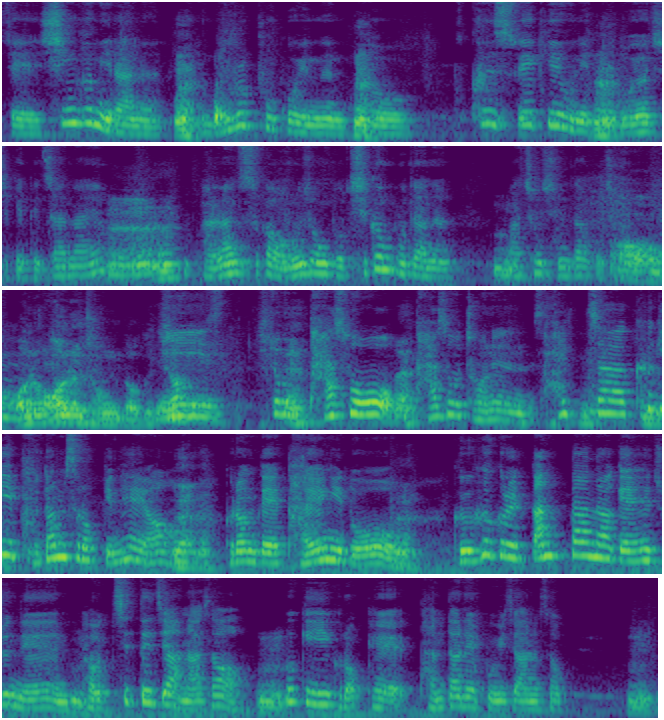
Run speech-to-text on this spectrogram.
이제 신금이라는 네. 그 물을 품고 있는 네. 또 큰 쇠기운이 네. 또 놓여지게 되잖아요. 네. 밸런스가 어느 정도 지금보다는 음. 맞춰진다고 저는 어, 음. 어느 어느 정도 그렇죠? 이 좀 네. 다소 네. 다소 저는 살짝 흙이 부담스럽긴 해요. 네. 그런데 다행히도 네. 그 흙을 단단하게 해주는 음. 볕이 뜨지 않아서 음. 흙이 그렇게 단단해 보이지 않아서 음.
